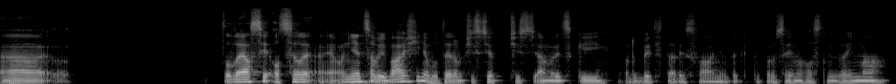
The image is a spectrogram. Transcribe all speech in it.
Uh, tohle je asi ocel, oni něco vyváží, nebo to je jenom čistě, čistě americký odbyt tady schválně, tak jako pro zajímavost mě zajímá.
